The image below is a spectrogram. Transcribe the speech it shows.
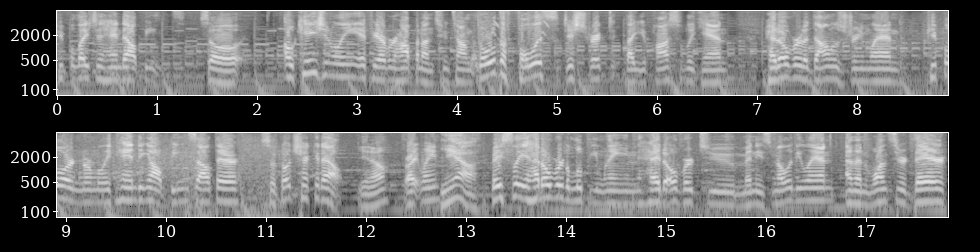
People like to hand out beans. So occasionally, if you're ever hopping on Toontown, go to the fullest district that you possibly can. Head over to Donald's Dreamland. People are normally handing out beans out there, so go check it out, you know? Right, Wayne? Yeah. Basically, head over to Loopy Lane, head over to Minnie's Melody Land, and then once you're there,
